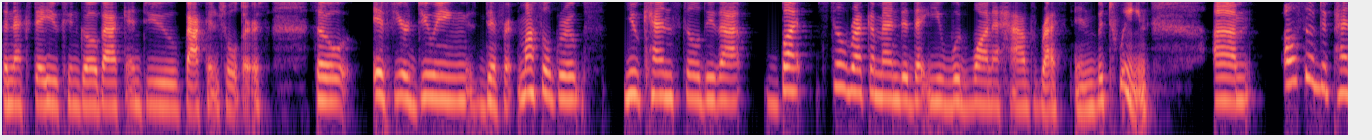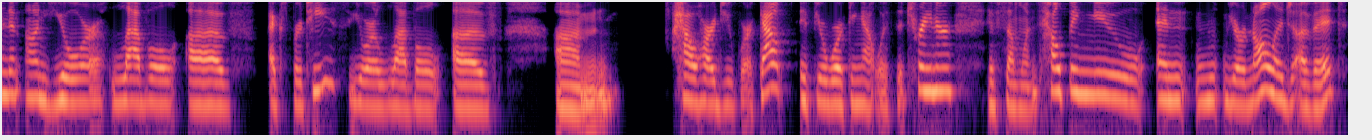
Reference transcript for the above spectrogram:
The next day, you can go back and do back and shoulders. So, if you're doing different muscle groups, you can still do that but still recommended that you would want to have rest in between. Um, also, dependent on your level of expertise, your level of um, how hard you work out, if you're working out with a trainer, if someone's helping you, and your knowledge of it.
